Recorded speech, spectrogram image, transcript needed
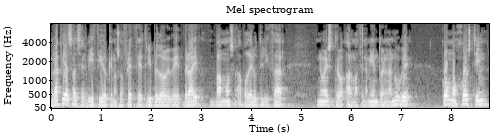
Gracias al servicio que nos ofrece www Drive vamos a poder utilizar nuestro almacenamiento en la nube como hosting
